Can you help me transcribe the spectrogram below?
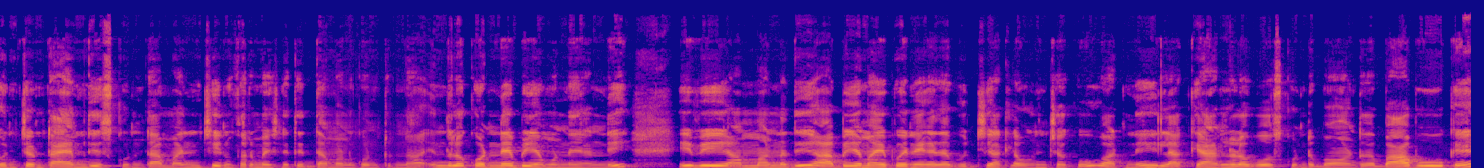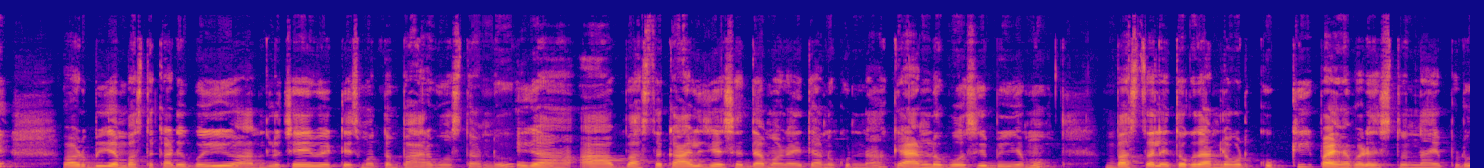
కొంచెం టైం తీసుకుంటా. మంచి ఇన్ఫర్మేషన్ అయితే ఇద్దాం అనుకుంటున్నా. ఇందులో కొన్నే బియ్యం ఉన్నాయండి. ఇవి అమ్మ అన్నది ఆ బియ్యం అయిపోయినాయి కదా బుజ్జి అట్లా ఉంచకు. వాటిని ఇలా క్యాన్లలో పోసుకుంటే బాగుంటుంది. బాబుకే వాడు బియ్యం బస్తా కడిగిపోయి అందులో చేయి పెట్టేసి మొత్తం పారబోస్తాడు ఇక ఆ బస్తా ఖాళీ చేసేద్దామని అయితే అనుకున్నా. క్యాన్లో పోసి బియ్యము బస్తాలు అయితే ఒక దాంట్లో కూడా కుక్కి పైన పడేస్తున్నా ఇప్పుడు.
